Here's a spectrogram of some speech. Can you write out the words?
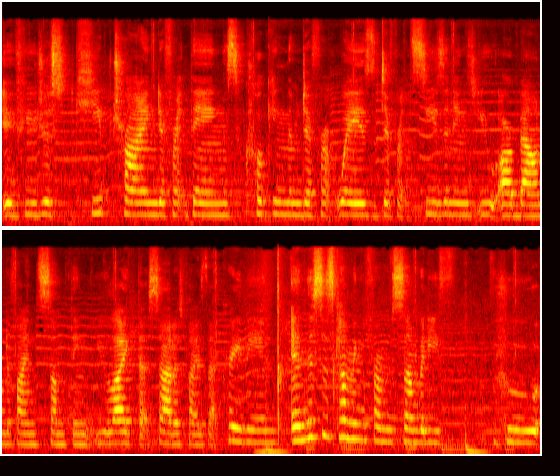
if you just keep trying different things, cooking them different ways, different seasonings, you are bound to find something you like that satisfies that craving. And this is coming from somebody who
